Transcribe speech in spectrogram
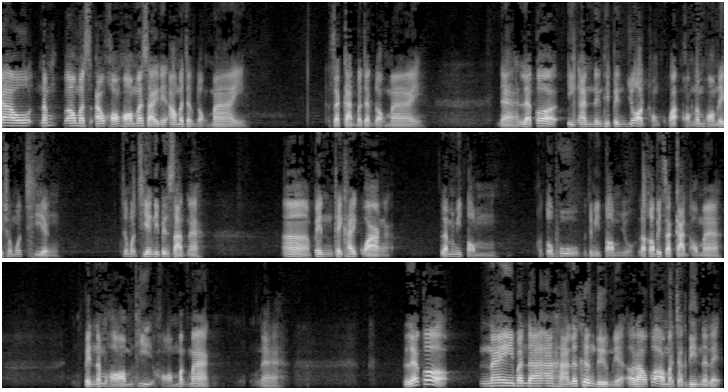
จะเอาน้ำเอามาเอาของหอมมาใส่เนี่ยเอามาจากดอกไม้ สกัดมาจากดอกไม้นะแล้วก็อีกอันหนึ่งที่เป็นยอดของของน้ำหอมเรียกชมดเชียง ชมดเชียงนี่เป็นสัตว์นะอ่าเป็นคล้ายๆกวางอะ แล้วมันมีต่อมตัวผู้มันจะมีต่อมอยู่ แล้วเขาไปสกัดออกมา เป็นน้ำหอมที่หอมมากๆนะแล้วก็ในบรรดาอาหารและเครื่องดื่มเนี่ย เราก็เอามาจากดินนั่นแหละ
